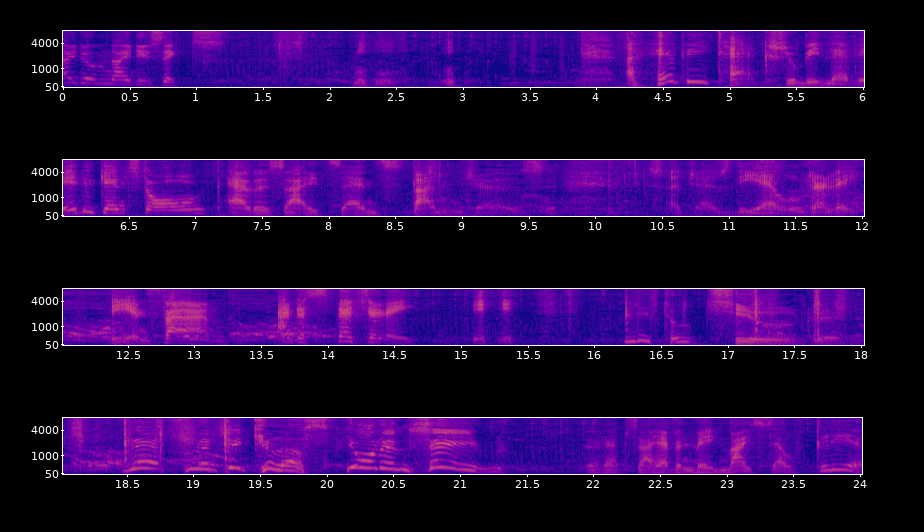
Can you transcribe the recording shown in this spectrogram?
Item 96. A heavy tax should be levied against all parasites and spongers, such as the elderly, the infirm, and especially little children. That's ridiculous! You're insane! Perhaps I haven't made myself clear.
